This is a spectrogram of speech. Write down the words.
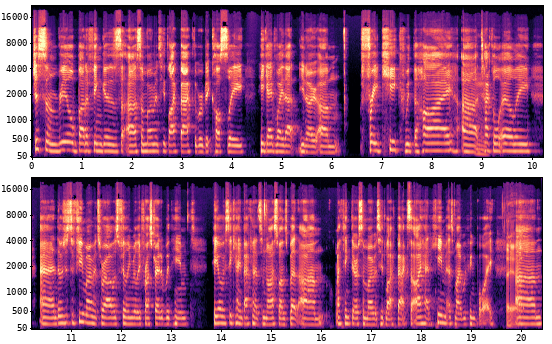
just some real butterfingers. Uh, some moments he'd like back that were a bit costly he gave away that you know um, free kick with the high uh, mm. tackle early, and there was just a few moments where I was feeling really frustrated with him. He obviously came back and had some nice ones, but um, I think there are some moments he'd like back. So I had him as my whipping boy. Um,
